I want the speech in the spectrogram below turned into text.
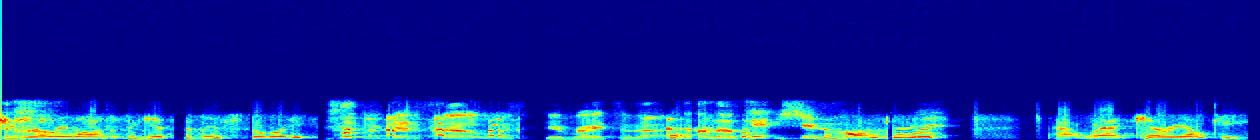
She really wants to get to this story. I guess so. Let's get right to that. The location. Okay. At, at karaoke.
